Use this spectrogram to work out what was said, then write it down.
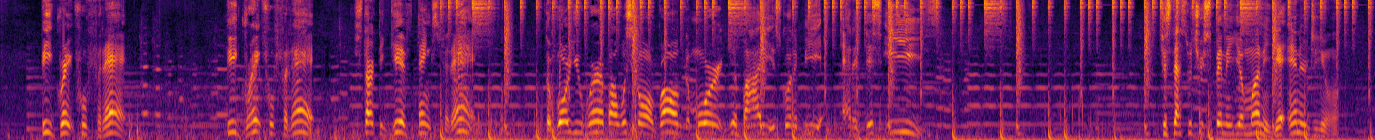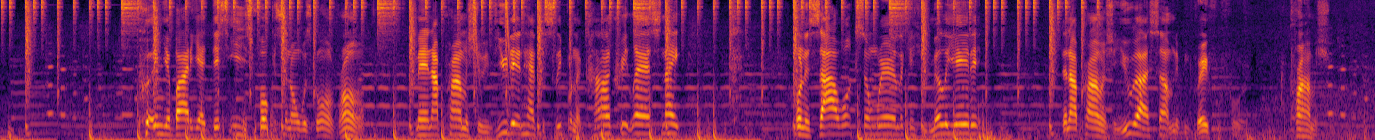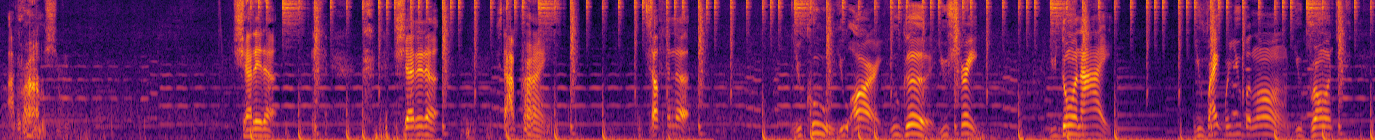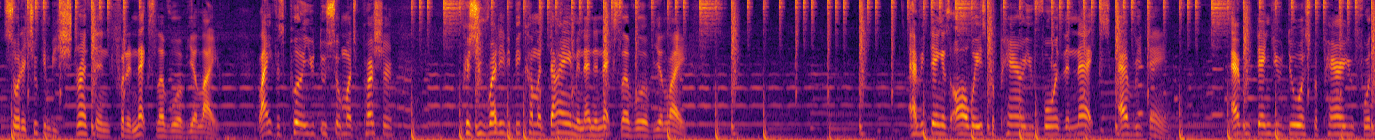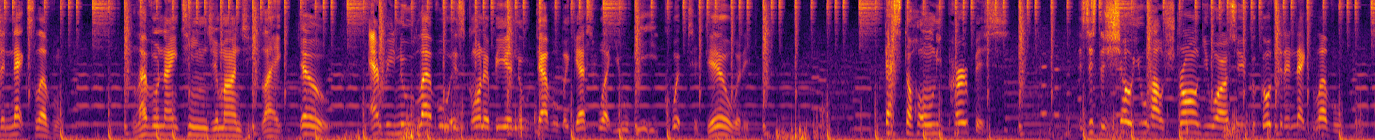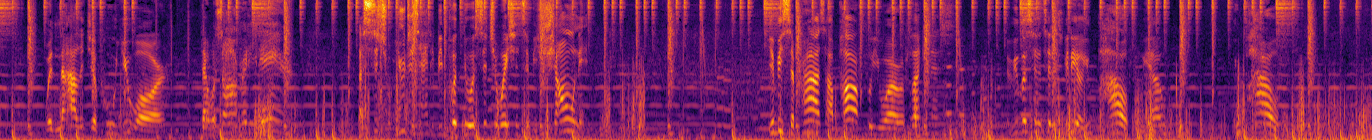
Be grateful for that. Be grateful for that. Start to give thanks for that. The more you worry about what's going wrong, the more your body is going to be at a dis-ease. Because that's what you're spending your money, your energy on. Putting your body at dis-ease, focusing on what's going wrong. Man, I promise you, if you didn't have to sleep on the concrete last night, on the sidewalk somewhere looking humiliated, then I promise you, you got something to be grateful for. I promise you. I promise you. Shut it up. Shut it up. Stop crying. Toughen up. You cool. You are. You good. You straight. You doing alright. You right where you belong. You growing so that you can be strengthened for the next level of your life. Life is putting you through so much pressure because you're ready to become a diamond at the next level of your life. Everything is always preparing you for the next. Everything. Everything you do is preparing you for the next level. Level 19 Jumanji. Like, yo, every new level is gonna be a new devil, but guess what? You will be equipped to deal with it. That's the only purpose. It's just to show you how strong you are so you could go to the next level with knowledge of who you are that was already there. A situ- you be put through a situation to be shown it. You'll be surprised how powerful you are, Reflections. If you listen to this video, you powerful, yo. You powerful.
